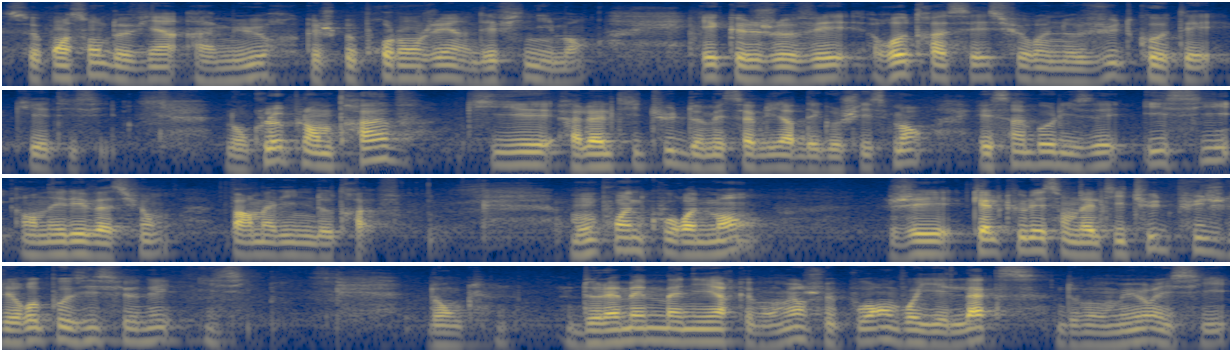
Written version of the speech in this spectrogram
Ce poinçon devient un mur que je peux prolonger indéfiniment et que je vais retracer sur une vue de côté qui est ici. Donc le plan de trave, qui est à l'altitude de mes sablières de dégauchissement, est symbolisé ici en élévation par ma ligne de trave. Mon point de couronnement, j'ai calculé son altitude, puis je l'ai repositionné ici. Donc, de la même manière que mon mur, je vais pouvoir envoyer l'axe de mon mur ici,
